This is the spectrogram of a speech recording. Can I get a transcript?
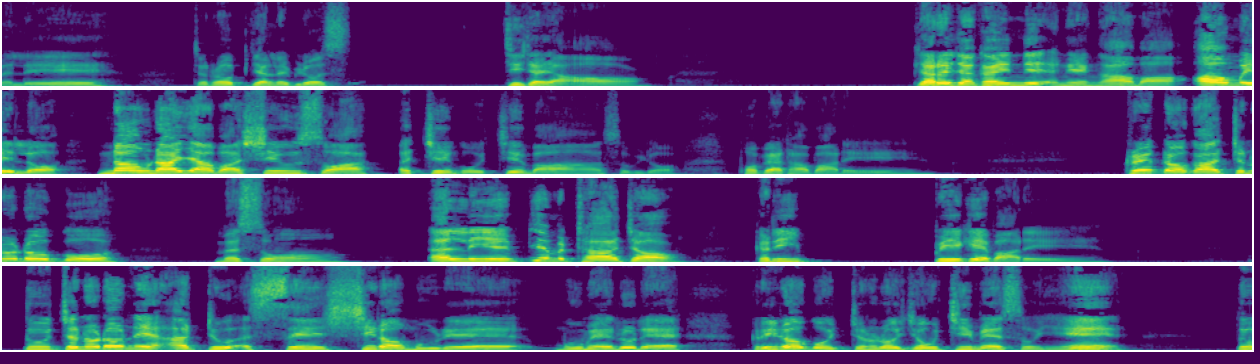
မလဲကျွန်တော်ပြန်လည်ပြီးတော့ကြည့်ကြရအောင်ဗျာဒိတ်ကြခိုင်းနေအငယ်ငါးမှာအောင်းမေ့လောနှောင်တရပါရှေးဥစွာအကျင့်ကိုကျင့်ပါဆိုပြီးတော့ဖော်ပြထားပါတယ်ခရစ်တော်ကကျွန်တော်တို့ကိုမစွန်အလျင်ပြစ်မထားကြောင်းဂရိပေးခဲ့ပါတယ်သူကျွန်တော်တို့နဲ့အတူအစဉ်ရှိတော်မူတယ်မူမယ်လို့လည်းဂရိတော်ကိုကျွန်တော်တို့ယုံကြည်မယ်ဆိုရင် သူ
